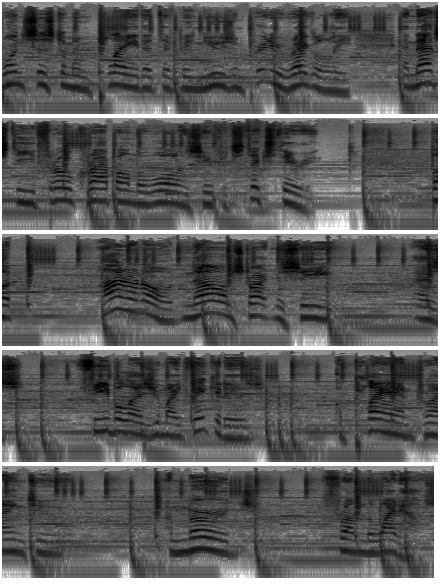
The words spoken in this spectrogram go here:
one system in play that they've been using pretty regularly and that's the throw crap on the wall and see if it sticks theory. But I don't know. Now I'm starting to see, as feeble as you might think it is, a plan trying to emerge from the White House.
